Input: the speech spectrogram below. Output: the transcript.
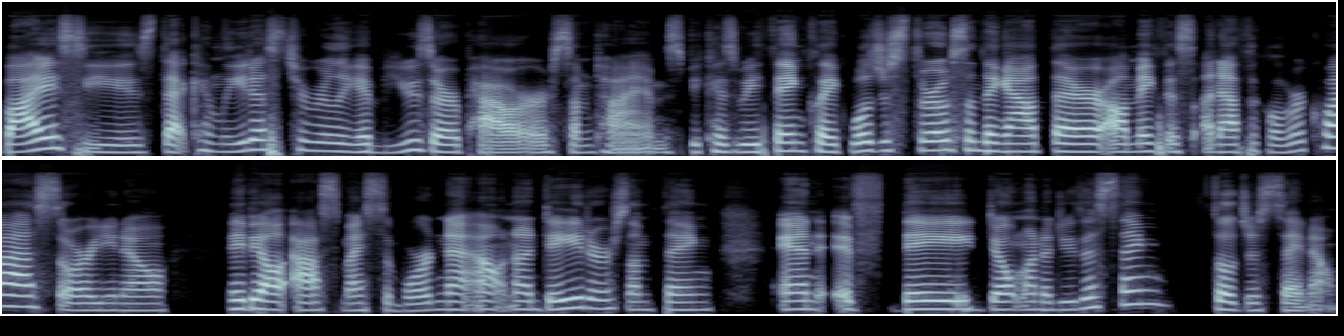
biases that can lead us to really abuse our power sometimes because we think like we'll just throw something out there, I'll make this unethical request or you know, maybe I'll ask my subordinate out on a date or something and if they don't want to do this thing, they'll just say no.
